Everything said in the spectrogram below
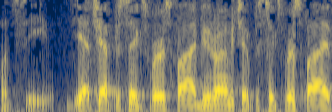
let's see. Yeah, chapter 6, verse 5. Deuteronomy chapter 6, verse 5.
